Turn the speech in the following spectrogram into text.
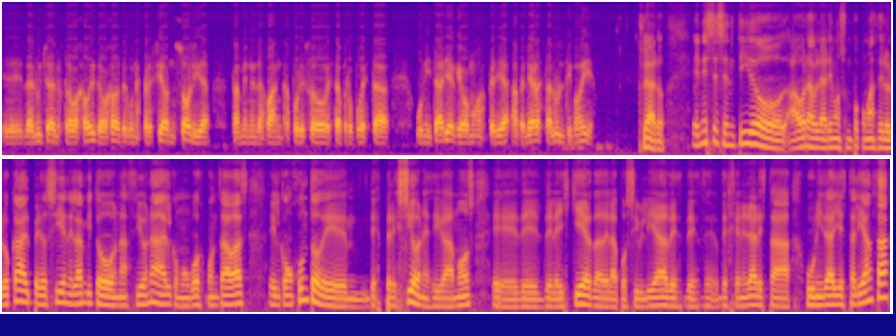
eh, la lucha de los trabajadores y trabajadoras tenga una expresión sólida también en las bancas. Por eso esta propuesta unitaria que vamos a pelear, a pelear hasta el último día. Claro, en ese sentido, ahora hablaremos un poco más de lo local, pero sí en el ámbito nacional, como vos contabas, el conjunto de, expresiones, digamos, eh, de, la izquierda, de la posibilidad de, generar esta unidad y esta alianza,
